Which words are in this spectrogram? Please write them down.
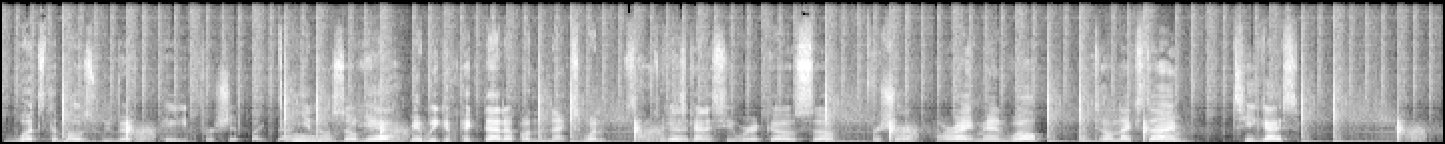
what's the most we've ever paid for shit like that. you know, so yeah. maybe we can pick that up on the next one. Sounds and good. Just kind of see where it goes. So, For sure. all right, man. Well, until next time. See you guys. Bye.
